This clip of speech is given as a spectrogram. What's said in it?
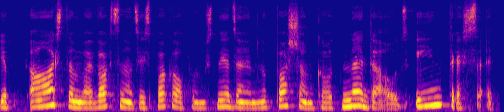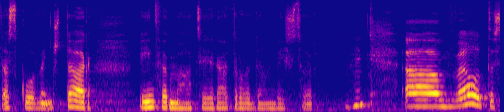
ja ārstam vai vakcinācijas pakalpojumu sniedzējiem nu, pašam kaut nedaudz interesē tas, ko viņš dara, informācija ir atrodama visur. Mhm. Vēl tas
